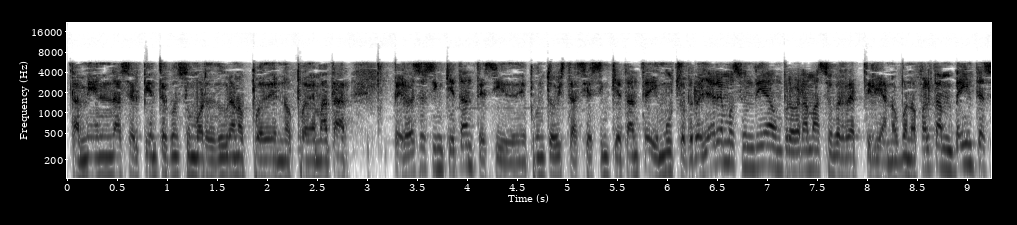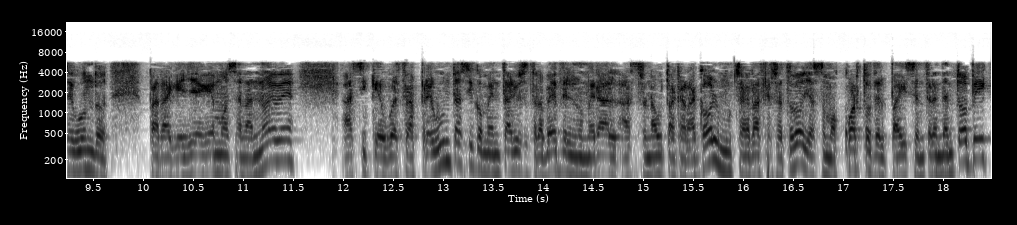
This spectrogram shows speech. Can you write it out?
también la serpiente con su mordedura nos puede, nos puede matar, pero eso es inquietante sí, desde mi punto de vista sí es inquietante y mucho, pero ya haremos un día un programa sobre reptilianos. Bueno, faltan 20 segundos para que lleguemos a las 9, así que vuestras preguntas y comentarios a través del numeral Astronauta Caracol. Muchas gracias a todos, ya somos cuartos del país en Trending Topic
